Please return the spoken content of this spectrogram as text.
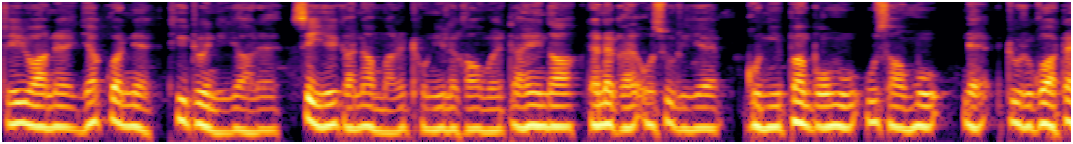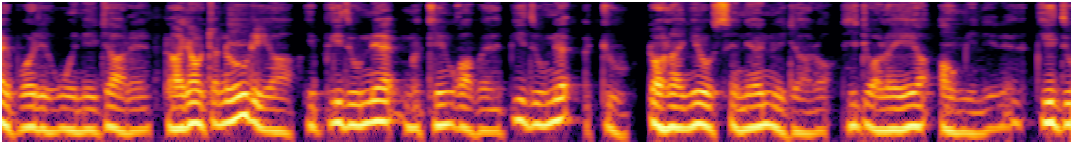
ကျေးရွာနဲ့ရပ်ကွက်နဲ့ထိတွေ့နေကြတဲ့စစ်ရေးကဏ္ဍမှာလည်းထုံနည်း၎င်းပဲတိုင်းရင်းသားလက်နက်ကိုင်အုပ်စုတွေရဲ့ဂုဏီပံ့ပိုးမှုဥဆောင်မှုနဲ့အတူတကွတိုက်ပွဲတွေဝင်နေကြတယ်။ဒါကြောင့်ကျွန်တော်တို့တွေကဒီပြည်သူနဲ့မကင်းကွာပဲပြည်သူနဲ့အတူတော်လှန်ရေးကိုဆင်နွှဲနေကြတော့ဒီတော်လှန်ရေးကအောင်မြင်နေတယ်။ပြည်သူ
